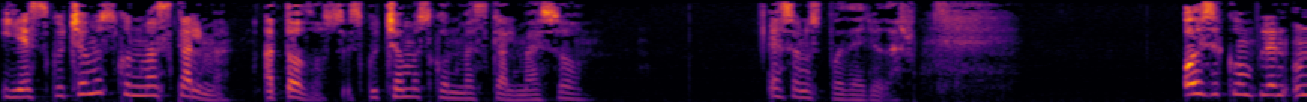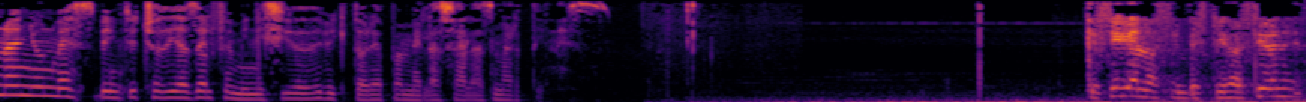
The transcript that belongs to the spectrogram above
y escuchemos con más calma. A todos, escuchemos con más calma. Eso, eso nos puede ayudar. Hoy se cumplen un año, un mes, 28 días del feminicidio de Victoria Pamela Salas Martínez. Que sigan las investigaciones.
